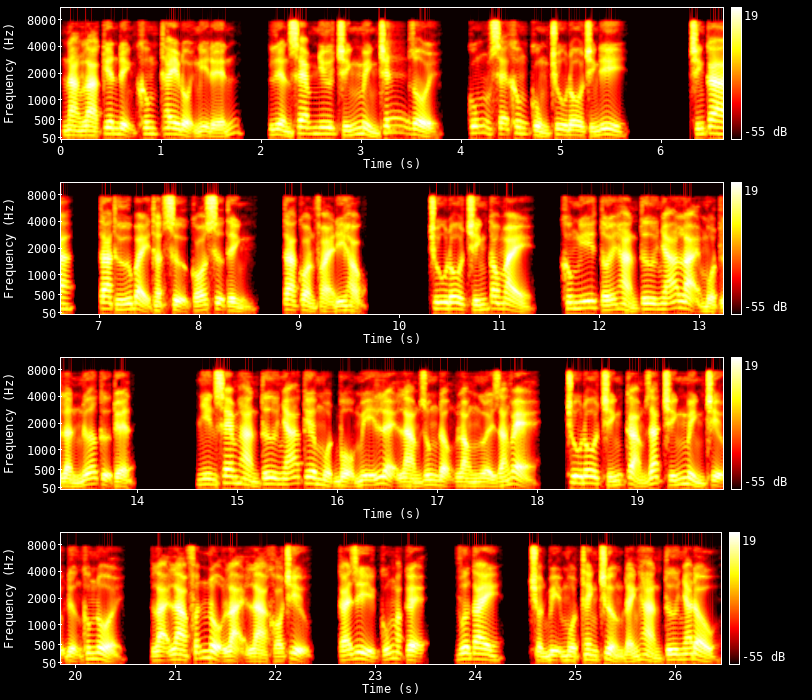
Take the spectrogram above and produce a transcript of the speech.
nàng là kiên định không thay đổi nghĩ đến, liền xem như chính mình chết rồi, cũng sẽ không cùng Chu Đô chính đi. Chính ca, ta thứ bảy thật sự có sự tình, ta còn phải đi học. Chu Đô chính cao mày, không nghĩ tới Hàn Tư Nhã lại một lần nữa cự tuyệt. Nhìn xem Hàn Tư Nhã kia một bộ mỹ lệ làm rung động lòng người dáng vẻ, Chu Đô chính cảm giác chính mình chịu đựng không nổi, lại là phẫn nộ lại là khó chịu, cái gì cũng mặc kệ, vươn tay, chuẩn bị một thanh trưởng đánh Hàn Tư Nhã đầu.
